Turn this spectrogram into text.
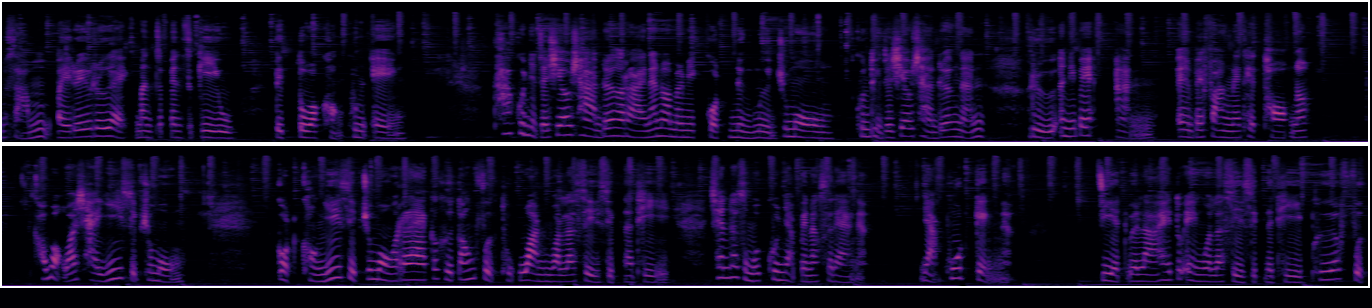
ำซ้ำไปเรื่อยๆ มันจะเป็น skill ติดตัวของคุณเอง ถ้าคุณอยากจะเชี่ยวชาญเรื่องอะไรแน่นอนมันมีกฎ10,000 ชั่วโมง คุณถึงจะเชี่ยวชาญเรื่องนั้น หรืออันนี้ไปอ่านไปฟังใน TED Talk เนาะเขาบอกว่าใช้ 20 ชั่วโมง กฎของ 20 ชั่วโมงแรกก็คือต้องฝึกทุกวันวันละ 40 นาที เช่นถ้าสมมุติคุณอยากเป็นนักแสดงเนี่ย อยากพูดเก่งเนี่ย เจียดเวลาให้ตัวเองวันละ 40 นาที เพื่อฝึก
